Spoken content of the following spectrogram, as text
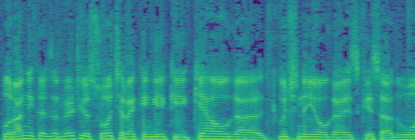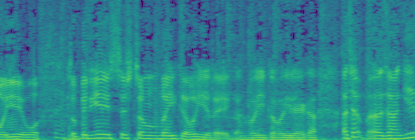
پرانی کنزرویٹو سوچ رکھیں گے کہ کیا ہوگا کچھ نہیں ہوگا اس کے ساتھ وہ یہ وہ۔ تو پھر یہ سسٹم وہی کا وہی رہے گا۔ وہی کا وہی رہے گا۔ اچھا جہانگیر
